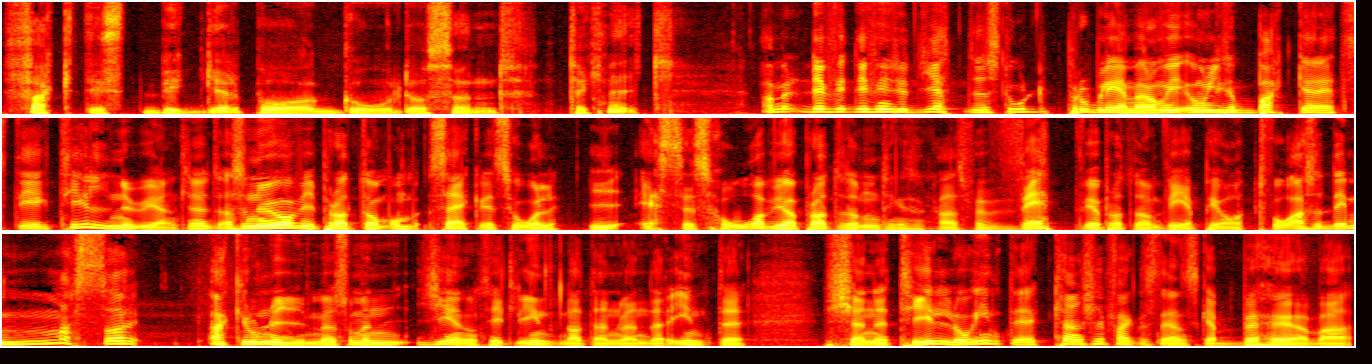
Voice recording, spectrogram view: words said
faktiskt bygger på god och sund teknik. Ja, men det, det finns ju ett jättestort problem här om vi, om vi liksom backar ett steg till nu egentligen. Alltså nu har vi pratat om, om säkerhetshål i SSH, vi har pratat om någonting som kallas för VEP, vi har pratat om VPA2. Alltså det är massa akronymer som en genomsnittlig internetanvändare inte känner till och inte kanske faktiskt ens ska behöva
